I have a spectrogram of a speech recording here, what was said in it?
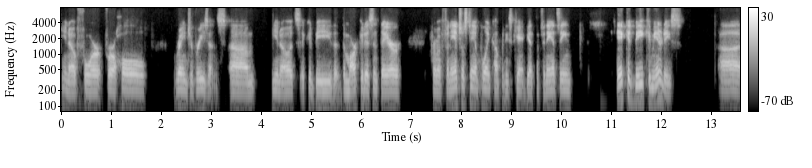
you know, for, for a whole range of reasons. Um, you know, it's it could be that the market isn't there from a financial standpoint. Companies can't get the financing. It could be communities uh,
